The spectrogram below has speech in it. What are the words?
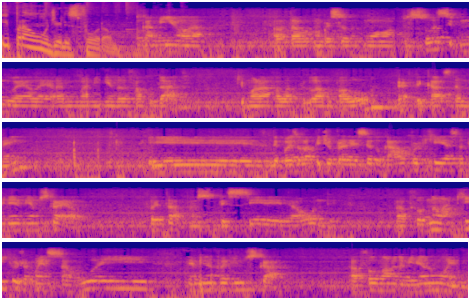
E para onde eles foram? No caminho, ela estava conversando com uma pessoa, segundo ela, era uma menina da faculdade, que morava lá, lá no Paloma, perto de casa também. E depois ela pediu para descer do carro porque essa menina vinha buscar ela. Eu falei, tá, mas descer aonde? Ela falou, não, aqui que eu já conheço essa rua e a menina vai vir buscar. Ela falou o nome da menina, não lembro.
